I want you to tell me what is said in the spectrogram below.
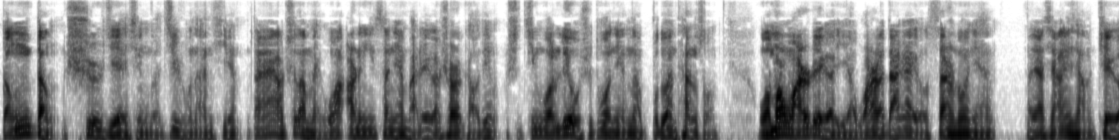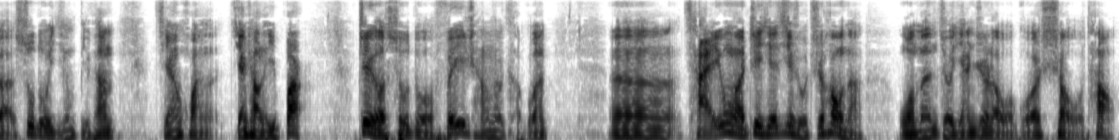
等等世界性的技术难题，大家要知道，美国二零一三年把这个事儿搞定，是经过六十多年的不断探索。我们玩这个也玩了大概有三十多年，大家想一想，这个速度已经比它减缓了，减少了一半儿，这个速度非常的可观。呃，采用了这些技术之后呢，我们就研制了我国首套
